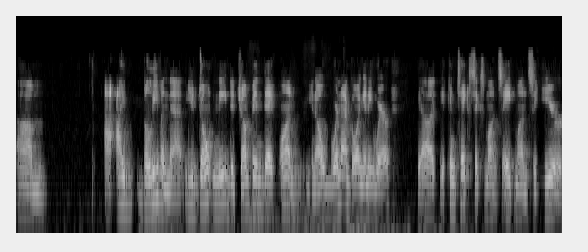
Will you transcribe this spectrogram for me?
Um, I, I believe in that. You don't need to jump in day one. You know, we're not going anywhere. Uh, it can take six months, eight months, a year,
